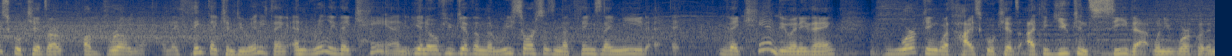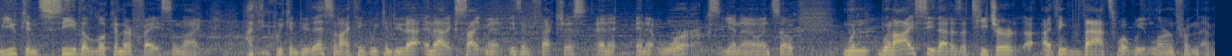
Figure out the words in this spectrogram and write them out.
High school kids are, are brilliant and they think they can do anything and really they can. You know if you give them the resources and the things they need they can do anything. Working with high school kids i think you can see that when you work with them. You can see the look in their face and like i think we can do this and i think we can do that. And that excitement is infectious and it and it works you know? And so when when i see that as a teacher i think that's what we learn from them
